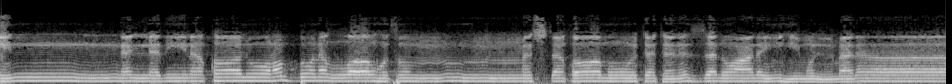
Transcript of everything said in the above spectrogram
إن الذين قالوا ربنا الله ثم استقاموا تتنزل عليهم الملائكة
